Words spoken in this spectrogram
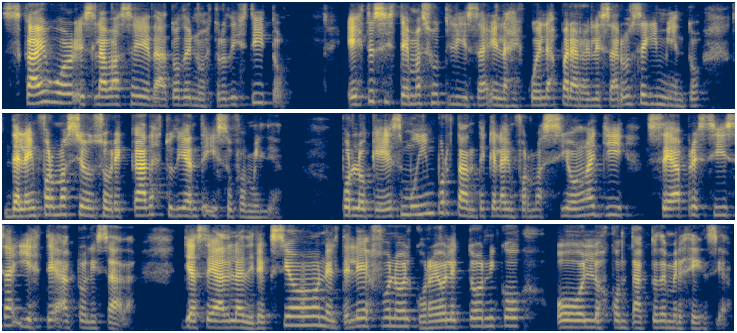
Skyward es la base de datos de nuestro distrito. Este sistema se utiliza en las escuelas para realizar un seguimiento de la información sobre cada estudiante y su familia por lo que es muy importante que la información allí sea precisa y esté actualizada, ya sea de la dirección, el teléfono, el correo electrónico o los contactos de emergencia.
